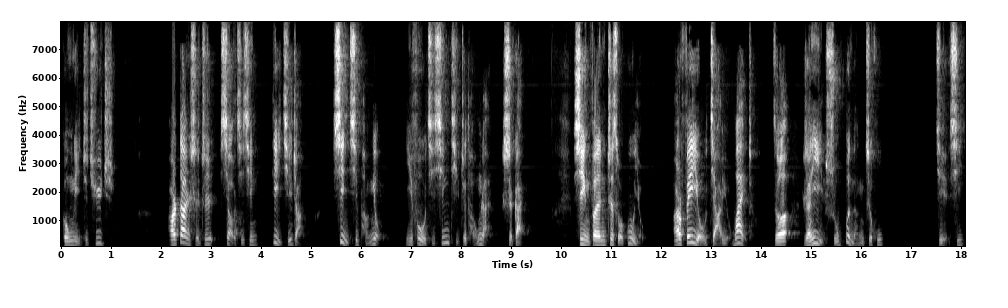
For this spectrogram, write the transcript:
功利之曲直，而但使之孝其亲，弟其长，信其朋友，以复其心体之同然，是盖。性分之所固有，而非有假于外者，则人亦孰不能之乎？解析：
